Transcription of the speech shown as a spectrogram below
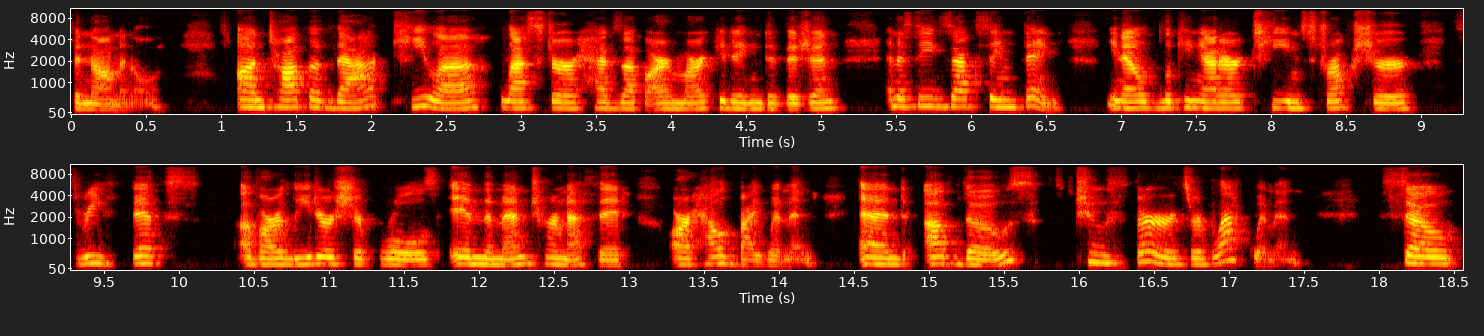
phenomenal. On top of that, Keela Lester heads up our marketing division, and it's the exact same thing. You know, looking at our team structure, three fifths of our leadership roles in the mentor method are held by women. And of those, two thirds are Black women. So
